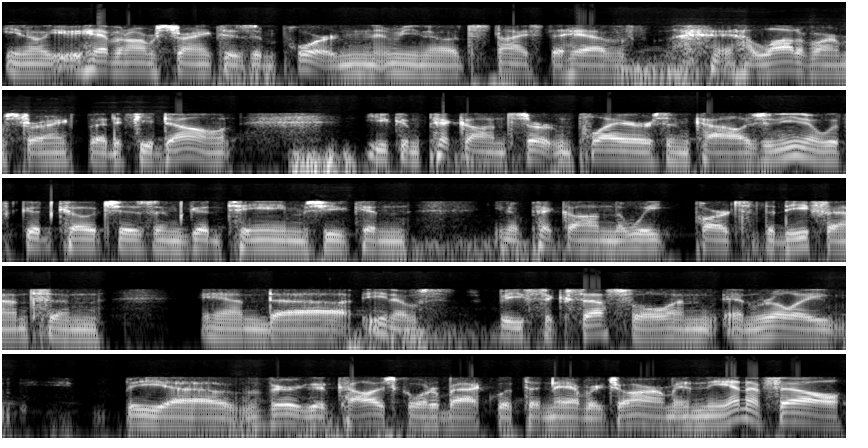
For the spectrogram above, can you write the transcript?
you know, you have an arm strength is important. I mean, you know, it's nice to have a lot of arm strength, but if you don't, you can pick on certain players in college, and you know, with good coaches and good teams, you can, you know, pick on the weak parts of the defense and and uh, you know, be successful and and really be a very good college quarterback with an average arm. In the NFL,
